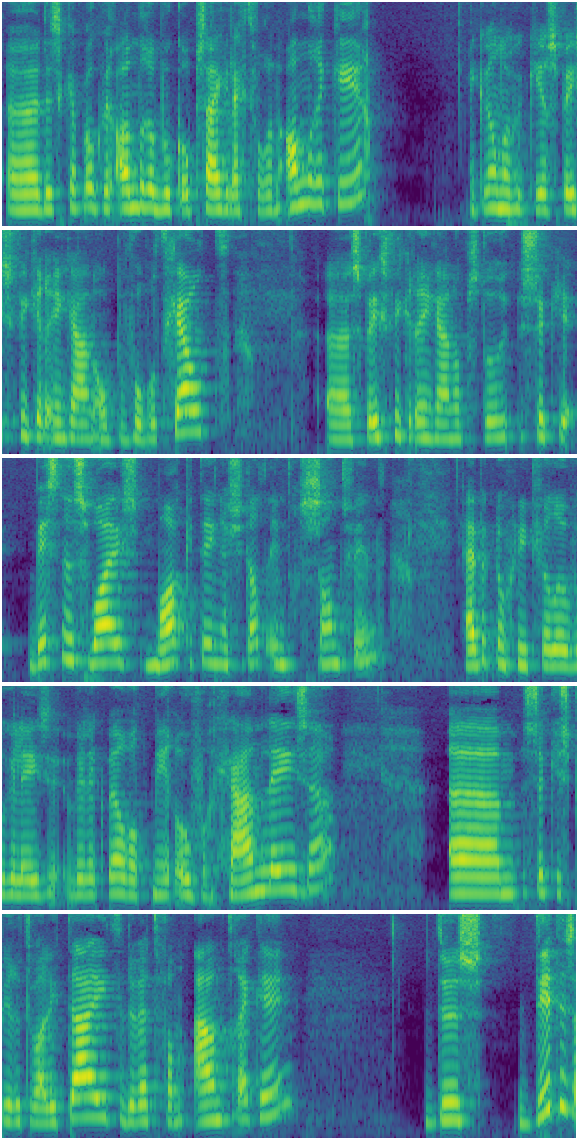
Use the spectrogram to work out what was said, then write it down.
Uh, dus ik heb ook weer andere boeken opzij gelegd voor een andere keer. Ik wil nog een keer specifieker ingaan op bijvoorbeeld geld. Uh, specifieker ingaan op stukje business-wise, marketing. Als je dat interessant vindt, heb ik nog niet veel over gelezen. Wil ik wel wat meer over gaan lezen. Een stukje spiritualiteit, de wet van aantrekking. Dus dit is,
